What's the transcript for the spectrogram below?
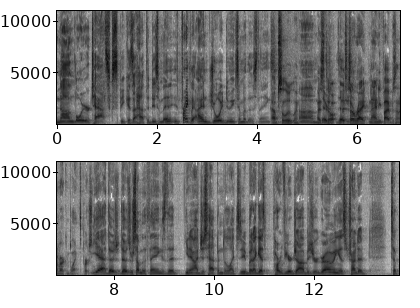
non-lawyer tasks because I have to do something. And frankly, I enjoy doing some of those things. Absolutely. Um, I still, those are- still write 95% of our complaints personally. Yeah, those those are some of the things that you know I just happen to like to do. But I guess part of your job as you're growing is trying to to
